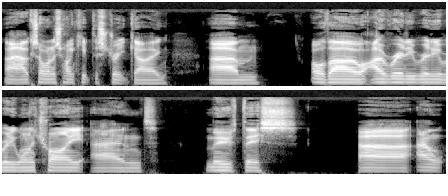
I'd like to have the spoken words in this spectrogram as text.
because uh, I want to try and keep the streak going. Um, although I really, really, really want to try and move this uh, out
